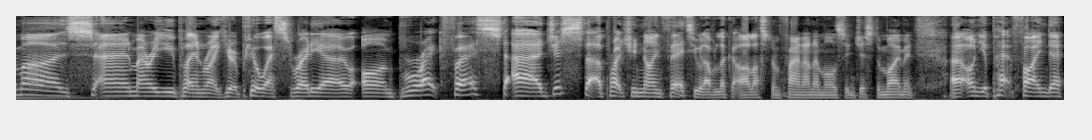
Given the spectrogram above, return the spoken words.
Bruno Mars and Marry You playing right here at Pure West Radio on breakfast. Uh, just approaching 9.30, we'll have a look at our lost and found animals in just a moment uh, on your pet finder.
